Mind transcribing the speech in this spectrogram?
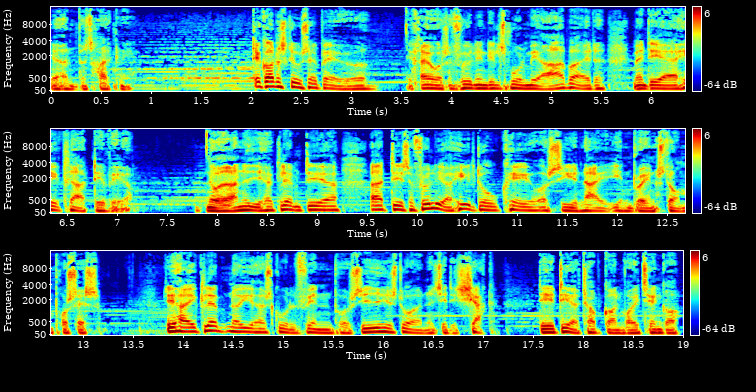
er en betragtning. Det er godt at skrive sig bag øret. Det kræver selvfølgelig en lille smule mere arbejde, men det er helt klart det værd. Noget andet, I har glemt, det er, at det selvfølgelig er helt okay at sige nej i en brainstorm-proces. Det har I glemt, når I har skulle finde på sidehistorierne til det chak. Det er der Top Gun, hvor I tænker,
